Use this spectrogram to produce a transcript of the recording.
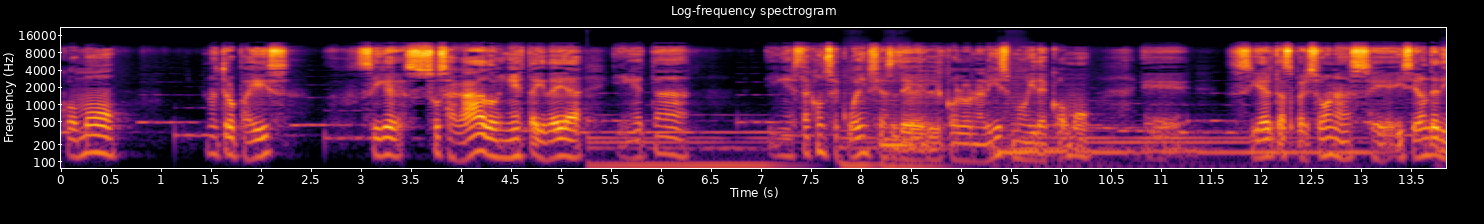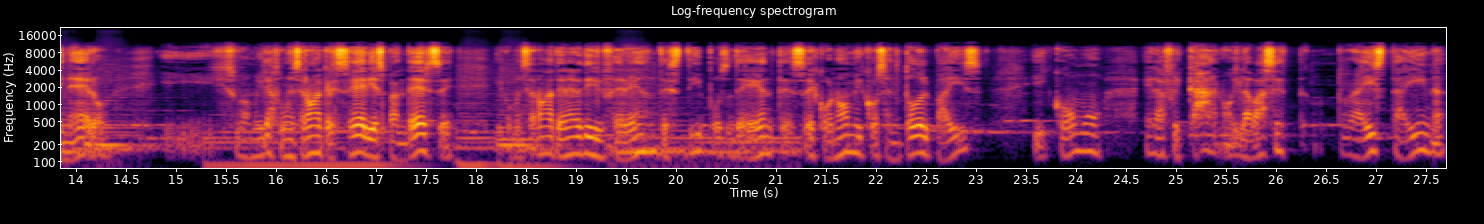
Como nuestro país sigue sosagado en esta idea y en, esta, en estas consecuencias del colonialismo y de cómo eh, ciertas personas se hicieron de dinero y sus familias comenzaron a crecer y expandirse y comenzaron a tener diferentes tipos de entes económicos en todo el país y cómo el africano y la base raíz taína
